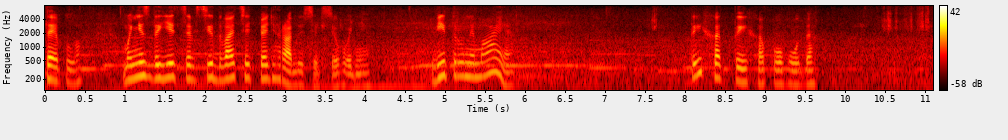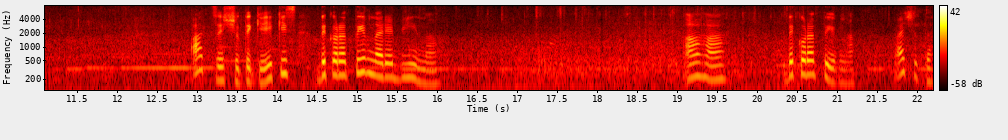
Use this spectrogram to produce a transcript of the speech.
Тепло. Мені здається, всі 25 градусів сьогодні. Вітру немає. Тиха-тиха погода. А це що таке? Якась декоративна рябіна. Ага, декоративна. Бачите?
